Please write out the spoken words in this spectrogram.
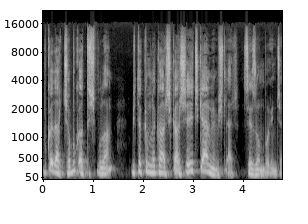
bu kadar çabuk atış bulan bir takımla karşı karşıya hiç gelmemişler sezon boyunca.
